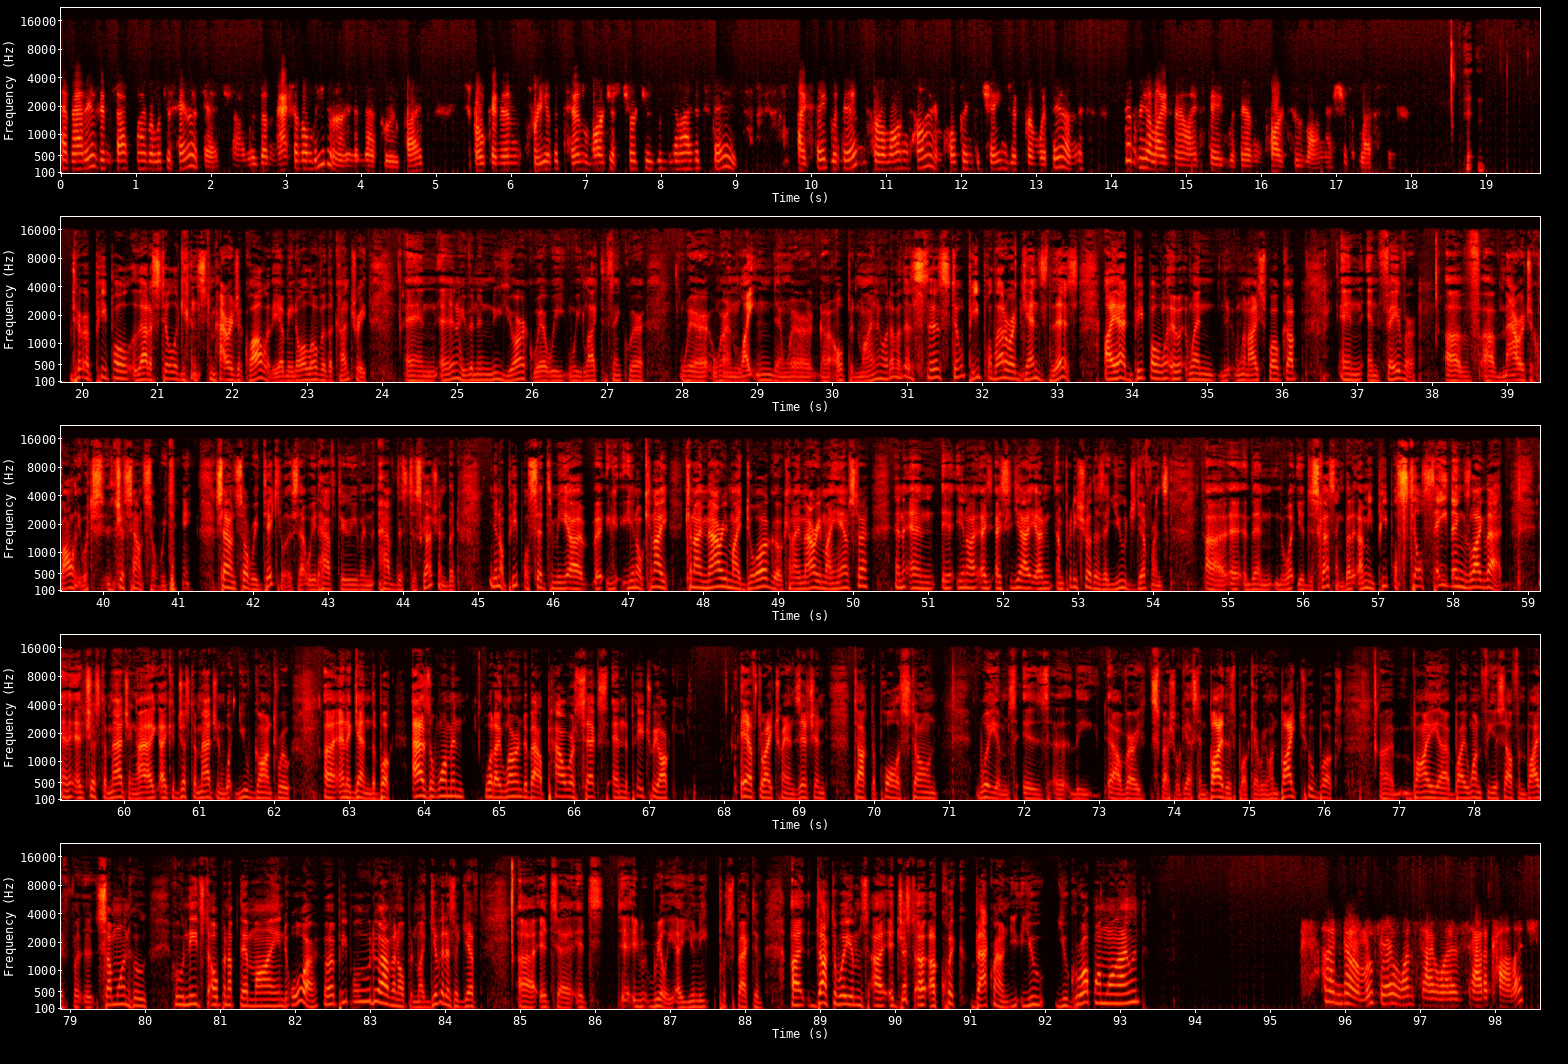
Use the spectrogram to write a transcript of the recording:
And that is, in fact, my religious heritage. I was a national leader in that group. I've spoken in three of the ten largest churches in the United States. I stayed within for a long time, hoping to change it from within, and realize now I stayed within far too long. I should have left sooner. There are people that are still against marriage equality. I mean, all over the country, and, and even in New York, where we, we like to think we're we're we're enlightened and we're uh, open minded, whatever. There's, there's still people that are against this. I had people when when I spoke up in in favor of, of marriage equality, which just sounds so sounds so ridiculous that we'd have to even have this discussion. But you know, people said to me, uh, you know, can I can I marry my dog or can I marry my hamster? And and you know, I, I said, yeah, I'm I'm pretty sure there's a huge difference uh, than what you're discussing. But I mean, people still say things like that, and it's just imagine. I I could just imagine what you've gone through. Uh, and again, the book as a woman. What I learned about power, sex, and the patriarchy after I transitioned, Dr. Paula Stone Williams is uh, the our very special guest. And buy this book, everyone. Buy two books. Uh, buy uh, buy one for yourself, and buy for uh, someone who who needs to open up their mind, or uh, people who do have an open mind. Give it as a gift. Uh, it's it's really a unique perspective. Dr. Williams, just a, a, quick background. You, you you grew up on Long Island. Uh, no, moved there once I was out of college,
